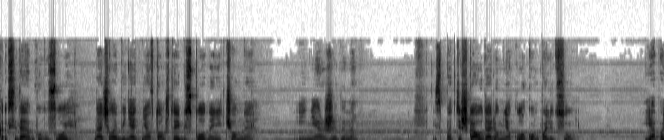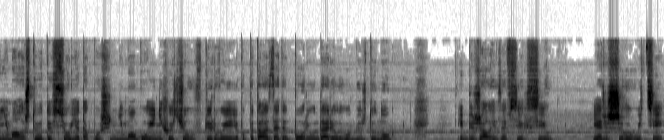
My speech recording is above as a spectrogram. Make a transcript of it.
как всегда, был злой, начал обвинять меня в том, что я бесплодная и никчемная. И неожиданно из-под тяжка ударил меня кулаком по лицу. Я понимала, что это все, я так больше не могу и не хочу. Впервые я попыталась дать отпор и ударила его между ног. И бежала изо всех сил. Я решила уйти,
